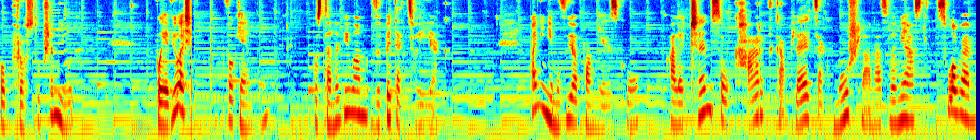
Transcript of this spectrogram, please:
po prostu przemiłych, pojawiła się w okienku, postanowiłam wypytać co i jak. Pani nie mówiła po angielsku, ale czym są kartka, plecak, muszla, nazwy miast? Słowem,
